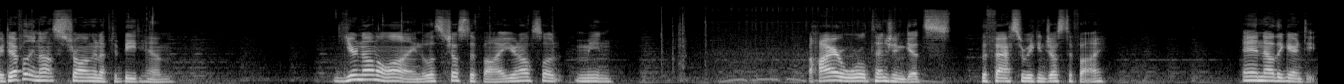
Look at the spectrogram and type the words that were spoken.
We're definitely not strong enough to beat him. You're not aligned. Let's justify. You're also, I mean... The higher world tension gets, the faster we can justify. And now they're guaranteed.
